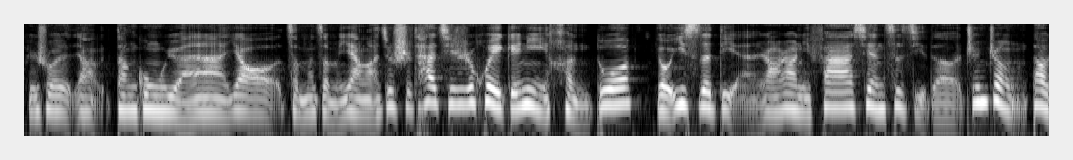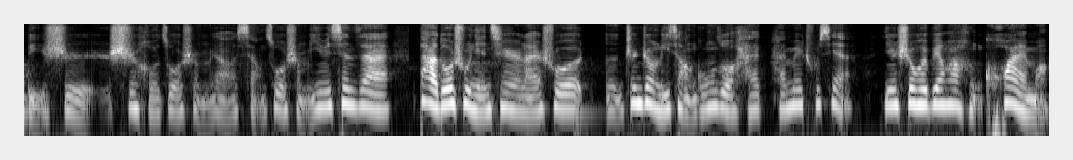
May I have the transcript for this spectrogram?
比如说要当公务员啊，要怎么怎么样啊，就是它其实会给你很多有意思的点，然后让你发现自己的真正到底是适合做什么样，想做什么。因为现在大多数年轻人来说，嗯，真正理想工作还还没出现，因为社会变化很快嘛。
